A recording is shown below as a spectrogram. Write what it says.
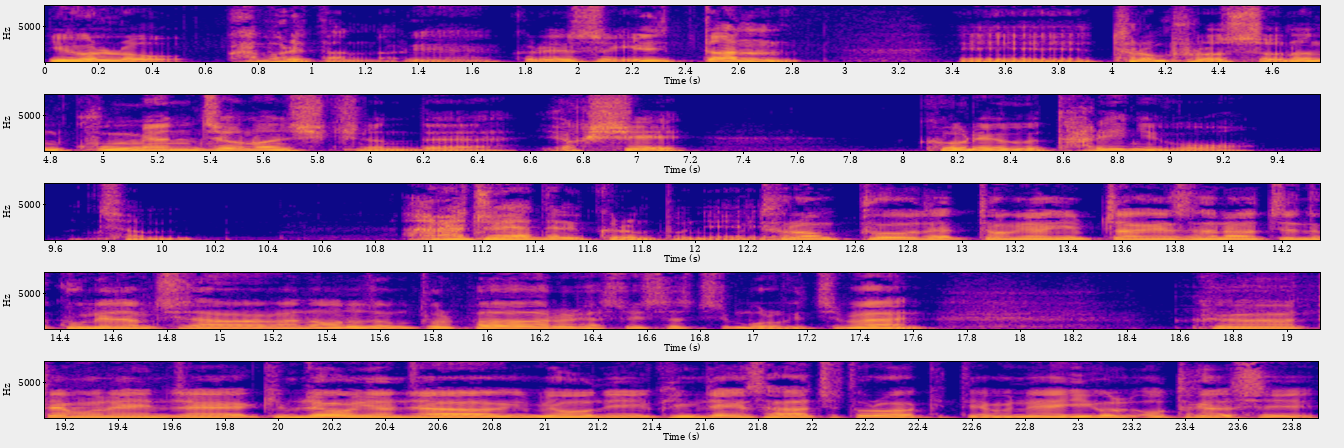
이걸로 가버렸단 말이에요. 예. 그래서 일단 이 트럼프로서는 국면 전환시키는데 역시 거래의 달인이고 참 알아줘야 될 그런 분이에요. 트럼프 대통령 입장에서는 어쨌든 국내 정치 상황은 어느 정도 돌파를 할 수 있었을지 모르겠지만 그 때문에 이제 김정은 위원장이 면이 굉장히 상한 채 돌아갔기 때문에 이걸 어떻게 다시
